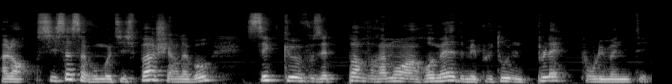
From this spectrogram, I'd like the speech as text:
Alors, si ça, ça vous motive pas, cher labo, c'est que vous n'êtes pas vraiment un remède, mais plutôt une plaie pour l'humanité.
